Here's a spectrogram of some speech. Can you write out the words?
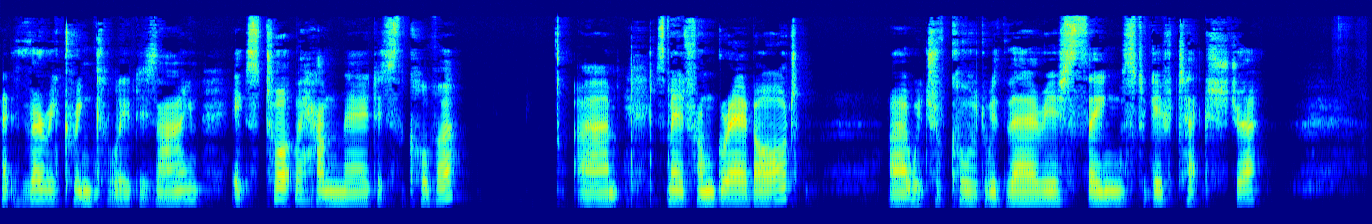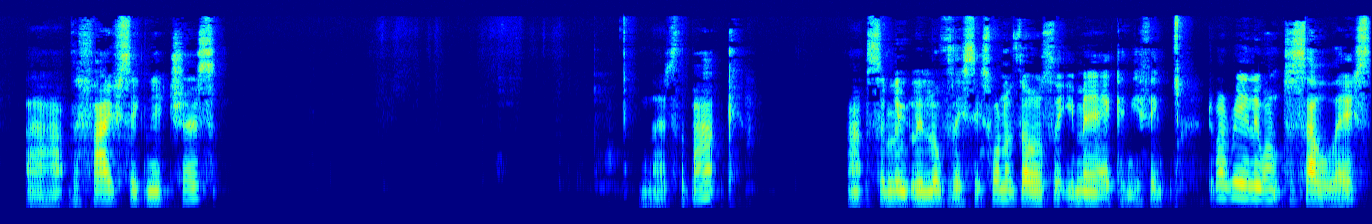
It's very crinkly design. It's totally handmade. It's the cover. Um, it's made from grey board uh, which I've covered with various things to give texture. Uh, the five signatures. And there's the back. Absolutely love this. It's one of those that you make and you think, do I really want to sell this?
